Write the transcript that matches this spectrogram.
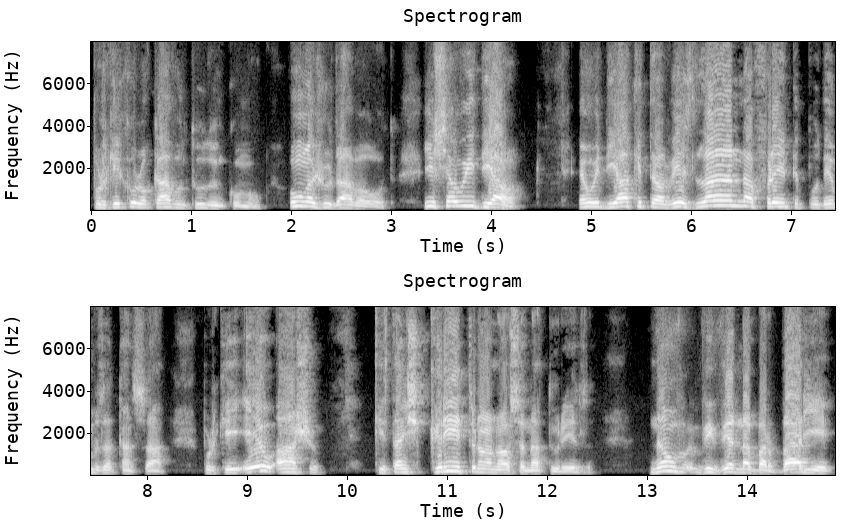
porque colocavam tudo em comum, um ajudava o outro. Isso é o ideal é um ideal que talvez lá na frente podemos alcançar, porque eu acho que está inscrito na nossa natureza. Não viver na barbárie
